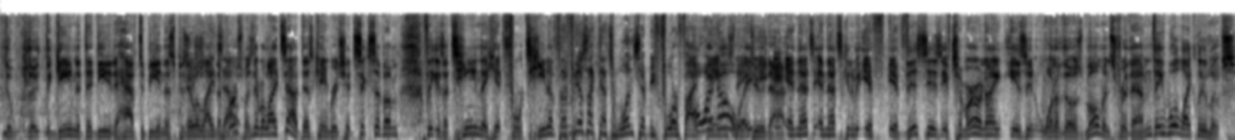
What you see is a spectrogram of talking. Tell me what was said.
The, the the game that they needed to have to be in this position were in lights the out. first place. They were lights out. Des Cambridge hit six of them. I think as a team they hit fourteen of them. It feels like that's once every four or five Oh, I games know. they do that. and that's and that's going to be if if this is if tomorrow night isn't one of those moments for them, they will likely lose,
